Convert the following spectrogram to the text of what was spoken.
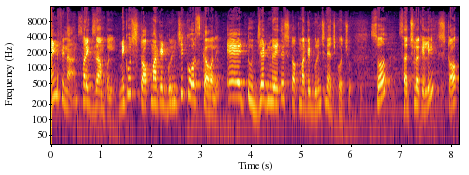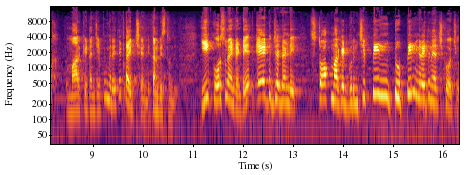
and finance. For example మీకు స్టాక్ మార్కెట్ గురించి కోర్స్ కావాలి. ఏ టు జెడ్ మీరైతే స్టాక్ మార్కెట్ గురించి నేర్చుకోవచ్చు. సో సెర్చ్లోకి వెళ్ళి స్టాక్ మార్కెట్ అని చెప్పి మీరైతే టైప్ చేయండి కనిపిస్తుంది. ఈ కోర్సులో ఏంటంటే ఏ టు జెడ్ అండి. స్టాక్ మార్కెట్ గురించి పిన్ టు పిన్ మీరైతే నేర్చుకోవచ్చు.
